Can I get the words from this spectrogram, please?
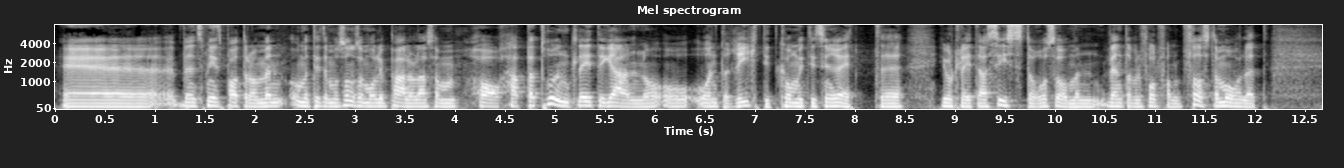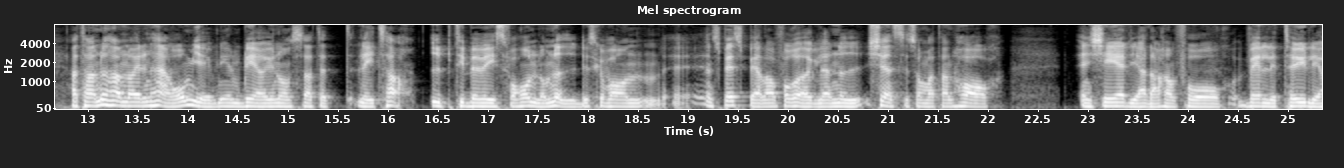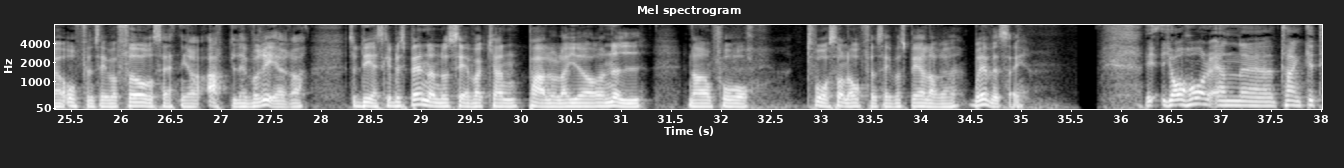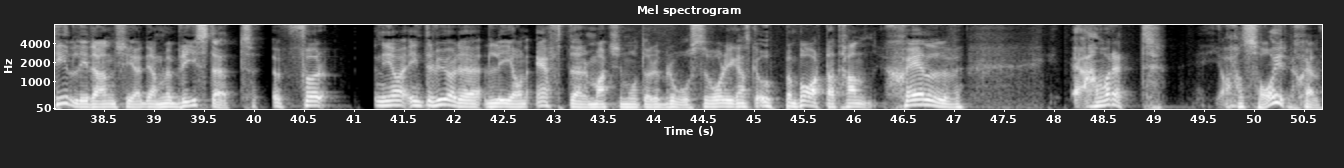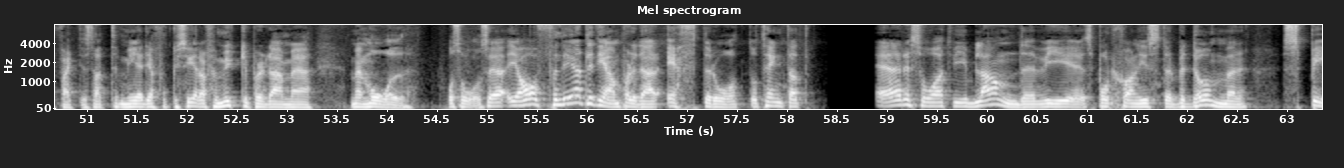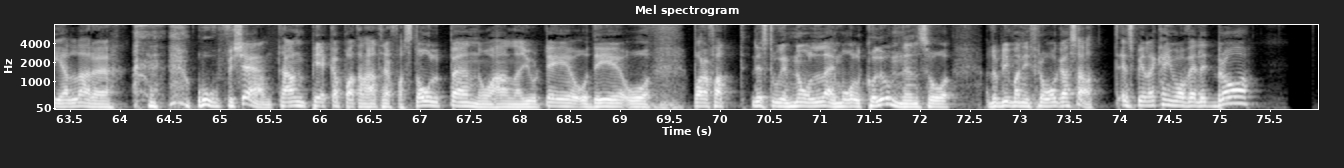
Eh, ben Smith pratade om, men om man tittar på sånt som Olli Pallola som har hattat runt lite grann och, och, och inte riktigt kommit till sin rätt. Eh, gjort lite assister och så, men väntar väl fortfarande på första målet. Att han nu hamnar i den här omgivningen blir ju någonstans ett lite så här upp till bevis för honom nu. Det ska vara en, eh, en spetsspelare för Rögle. Nu känns det som att han har en kedja där han får väldigt tydliga offensiva förutsättningar att leverera. Så det ska bli spännande att se vad kan Palola göra nu när han får två sådana offensiva spelare bredvid sig. Jag har en eh, tanke till i den kedjan med Bristedt. För när jag intervjuade Leon efter matchen mot Örebro så var det ju ganska uppenbart att han själv, han var rätt ja, han sa ju det själv faktiskt, att media fokuserar för mycket på det där med, med mål och så. Så jag, jag har funderat lite grann på det där efteråt och tänkt att är det så att vi ibland, vi sportjournalister, bedömer spelare oförtjänt. Han pekar på att han har träffat stolpen och han har gjort det och det och bara för att det stod en nolla i målkolumnen så då blir man ifrågasatt. En spelare kan ju vara väldigt bra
